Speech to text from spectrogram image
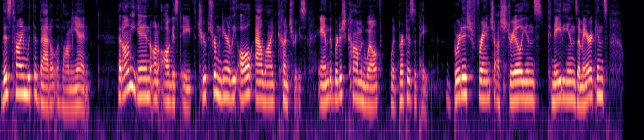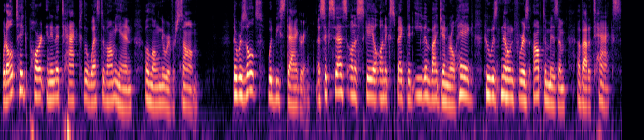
this time with the Battle of Amiens. At Amiens on August 8th, troops from nearly all Allied countries and the British Commonwealth would participate. British, French, Australians, Canadians, Americans would all take part in an attack to the west of Amiens along the River Somme. The results would be staggering, a success on a scale unexpected even by General Haig, who was known for his optimism about attacks.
